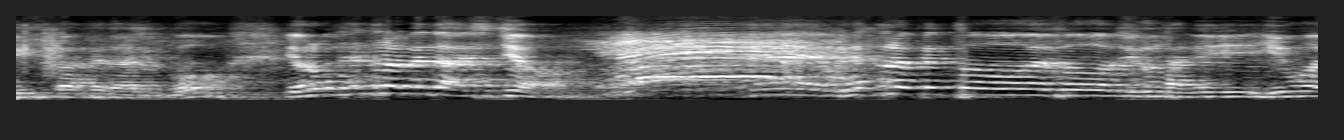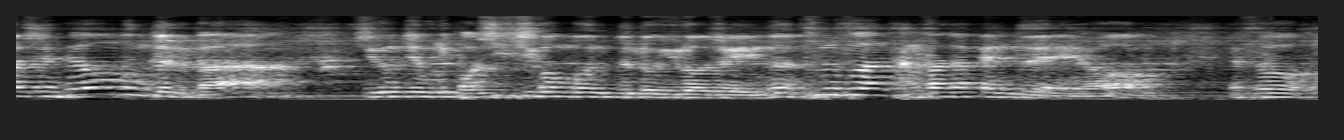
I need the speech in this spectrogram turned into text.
있을 것 같아가지고 여러분 핸드럴 밴드 아시죠? 네! 우리 핸드럴 센터에서 지금 다니 이용하시는 회원분들과 지금 이제 우리 버시 직원분들로 이루어져 있는 순수한 당사자 밴드예요. 그래서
